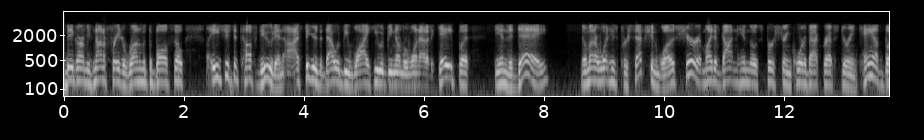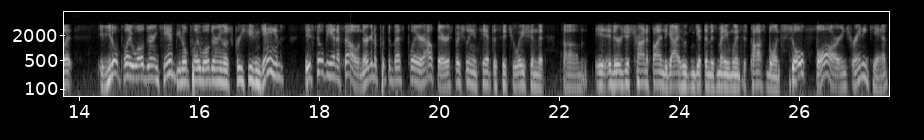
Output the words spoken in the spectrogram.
big arm. He's not afraid to run with the ball. So he's just a tough dude. And I figured that that would be why he would be number one out of the gate. But at the end of the day, no matter what his perception was, sure, it might have gotten him those first string quarterback reps during camp. But if you don't play well during camp, you don't play well during those preseason games – it's still the NFL, and they're going to put the best player out there, especially in Tampa's situation that um, it, they're just trying to find the guy who can get them as many wins as possible. And so far in training camp,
